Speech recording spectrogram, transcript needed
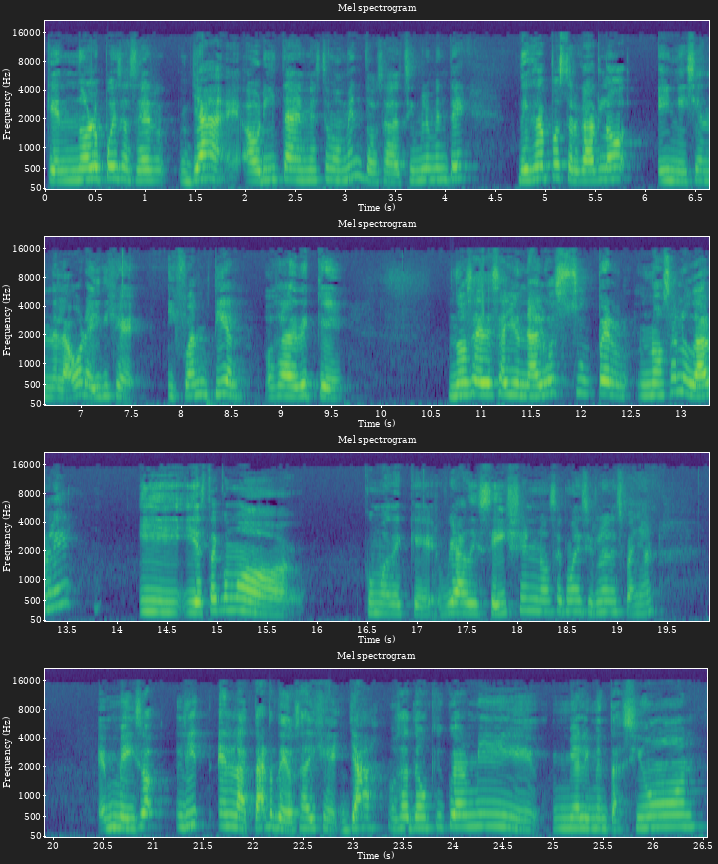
que no lo puedes hacer ya, ahorita, en este momento. O sea, simplemente deja de postergarlo e inicia en la hora. Y dije, y fue antier. O sea, de que, no sé, desayuné algo súper no saludable y, y está como, como de que realization, no sé cómo decirlo en español, me hizo lit en la tarde. O sea, dije, ya, o sea, tengo que cuidar mi, mi alimentación,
